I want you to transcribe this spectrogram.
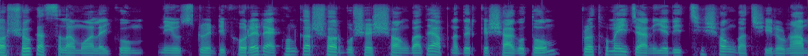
দর্শক, আসসালামু আলাইকুম। নিউজ টোয়েন্টি এর এখনকার সর্বশেষ সংবাদে আপনাদেরকে স্বাগতম। প্রথমেই জানিয়ে দিচ্ছি সংবাদ শিরোনাম।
